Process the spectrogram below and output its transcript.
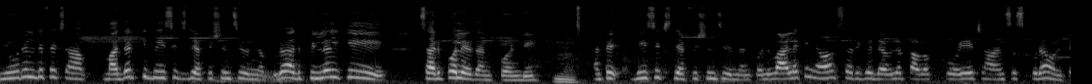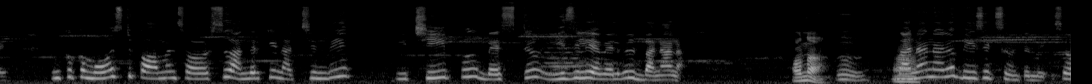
న్యూరల్ డిఫెక్ట్స్ మదర్కి బీ సిక్స్ డెఫిషియన్సీ ఉన్నప్పుడు అది పిల్లలకి సరిపోలేదు అనుకోండి అంటే బీ సిక్స్ డెఫిషియన్సీ ఉందనుకోండి వాళ్ళకి నర్వ్ సరిగ్గా డెవలప్ అవ్వకపోయే ఛాన్సెస్ కూడా ఉంటాయి. ఇంకొక మోస్ట్ కామన్ సోర్స్ అందరికీ నచ్చింది ఈ cheap best easily available banana. అవునా? బనానాలో బీ సిక్స్ ఉంటుంది. సో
